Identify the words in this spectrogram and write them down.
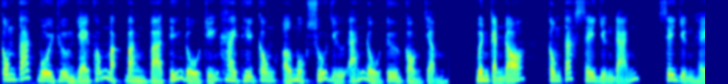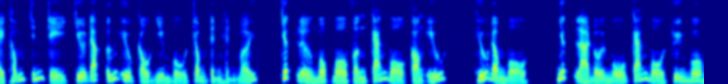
Công tác bồi thường giải phóng mặt bằng và tiến độ triển khai thi công ở một số dự án đầu tư còn chậm. Bên cạnh đó, công tác xây dựng đảng, xây dựng hệ thống chính trị chưa đáp ứng yêu cầu nhiệm vụ trong tình hình mới. Chất lượng một bộ phận cán bộ còn yếu, thiếu đồng bộ, nhất là đội ngũ cán bộ chuyên môn.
